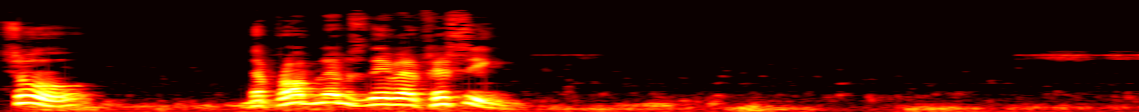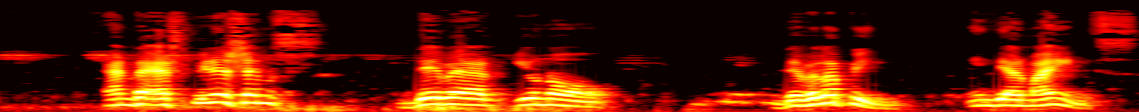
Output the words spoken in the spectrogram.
So, the problems they were facing and the aspirations they were, you know, developing in their minds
